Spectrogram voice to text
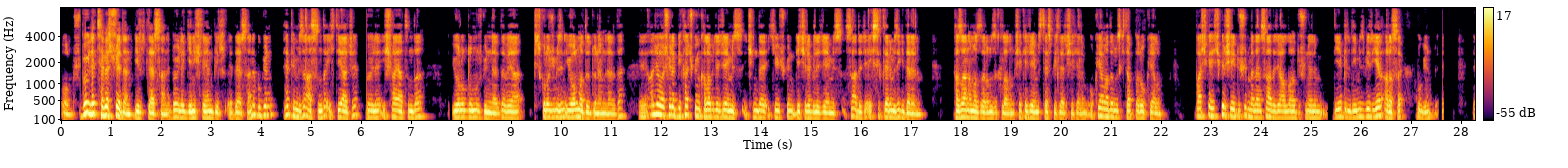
olmuş. Böyle tevessü eden bir dershane, böyle genişleyen bir dershane bugün hepimizin aslında ihtiyacı böyle iş hayatında yorulduğumuz günlerde veya psikolojimizin iyi olmadığı dönemlerde acaba şöyle birkaç gün kalabileceğimiz, içinde 2-3 gün geçirebileceğimiz sadece eksiklerimizi giderelim. Kaza namazlarımızı kılalım, çekeceğimiz tesbihleri çekelim, okuyamadığımız kitapları okuyalım başka hiçbir şey düşünmeden sadece Allah'ı düşünelim diyebildiğimiz bir yer arasak bugün e,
